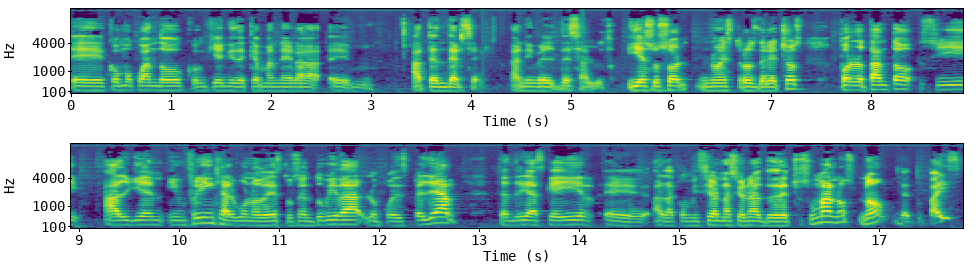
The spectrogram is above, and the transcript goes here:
eh, cómo, cuándo, con quién y de qué manera em, atenderse a nivel de salud. Y esos son nuestros derechos. Por lo tanto, si alguien infringe alguno de estos en tu vida, lo puedes pelear. Tendrías que ir eh, a la Comisión Nacional de Derechos Humanos, ¿no? De tu país.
